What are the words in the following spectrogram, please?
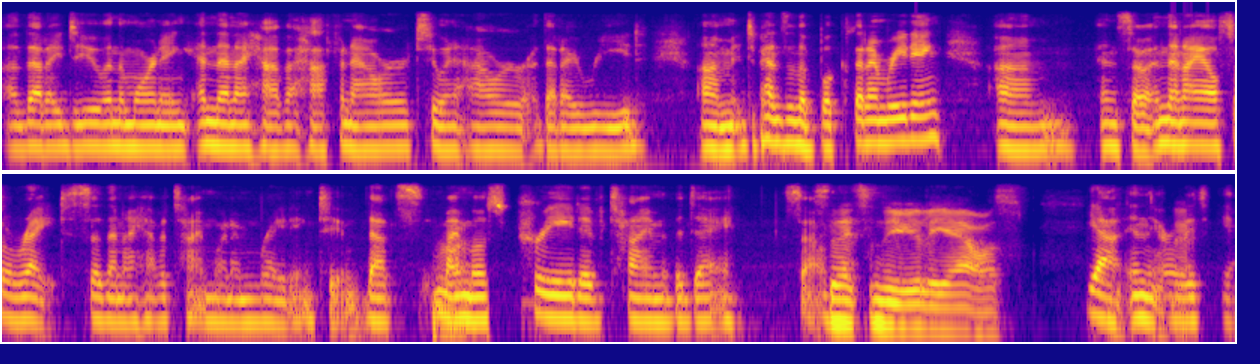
uh, that I do in the morning, and then I have a half an hour to an hour that I read. Um, it depends on the book that I'm reading, um, and so and then I also write. So then I have a time when I'm writing too. That's my most creative time of the day. So, so that's in the early hours. yeah, in the early yeah,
